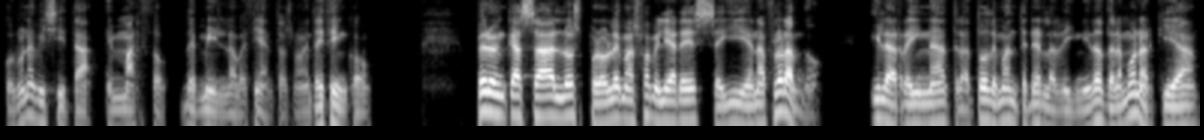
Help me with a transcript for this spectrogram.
con una visita en marzo de 1995. Pero en casa los problemas familiares seguían aflorando y la reina trató de mantener la dignidad de la monarquía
